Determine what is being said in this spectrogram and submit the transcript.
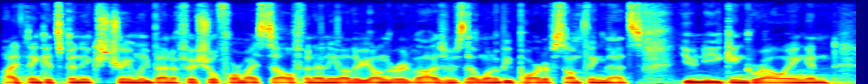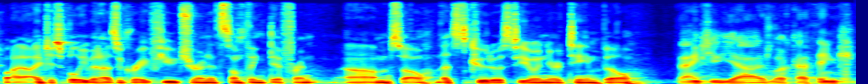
I think it's been extremely beneficial for myself and any other younger advisors that want to be part of something that's unique and growing. And I, I just believe it has a great future, and it's something different. Um, so that's kudos to you and your team, Bill. Thank you. Yeah, look, I think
